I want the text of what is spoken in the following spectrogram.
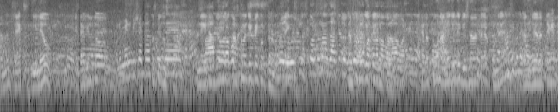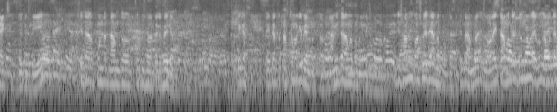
আমরা ট্যাক্স দিলেও এটা কিন্তু মেন বিষয়টা হচ্ছে যে মানে এটার জন্য কাস্টমারকে পে করতে হবে। ইউজ টুজ করব না জাস্ট কাস্টমারকে পে করতে হবে। একটা ফোন আমি যদি বিশ হাজার টাকার ফোনে ধরেন দুই হাজার টাকা ট্যাক্স যদি দিই সেটা ফোনটার দাম তো চব্বিশ হাজার টাকা হয়ে যাবে। ঠিক আছে? এটা তো কাস্টমারকে বের করতে হবে। আমি তো আর আমার পকেট থেকে যে সাময়িক অসুবিধায় আমরা পড়তেছি কিন্তু আমরা লড়াইটা আমাদের জন্য এবং আমাদের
